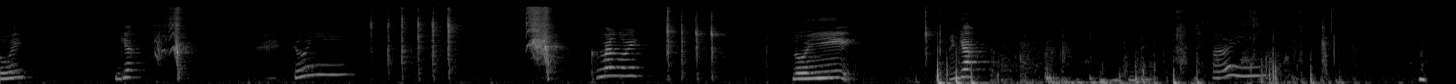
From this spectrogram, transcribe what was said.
Louis? Yeah. Louis. Come here, Louis. Louis. Yeah.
